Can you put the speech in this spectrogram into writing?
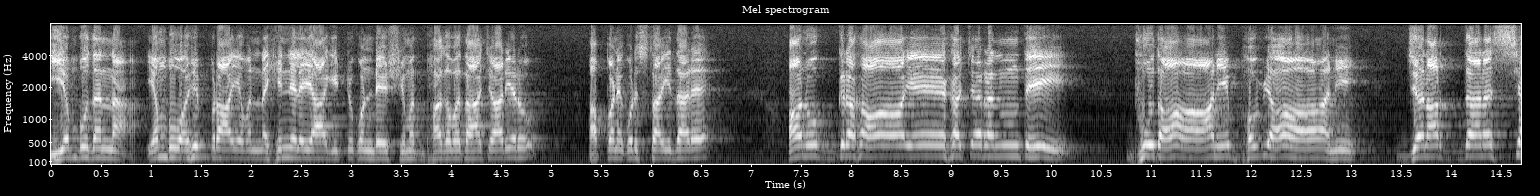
ಎಂಬುದನ್ನು, ಎಂಬುವ ಅಭಿಪ್ರಾಯವನ್ನು ಹಿನ್ನೆಲೆಯಾಗಿಟ್ಟುಕೊಂಡೇ ಶ್ರೀಮದ್ ಭಾಗವತಾಚಾರ್ಯರು ಅಪ್ಪಣೆ ಕೊಡಿಸ್ತಾ ಇದ್ದಾರೆ. ಅನುಗ್ರಹಾಯೇಹ ಚರಂತೆ. ಭೂತಾನಿ ಭವ್ಯಾನಿ ಜನಾರ್ದನಸ್ಯ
